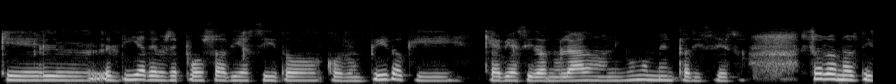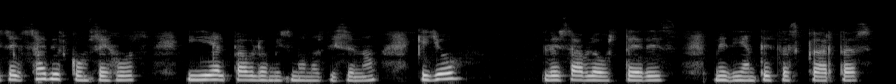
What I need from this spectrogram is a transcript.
que el, día del reposo había sido corrompido, que, que había sido anulado, en ningún momento dice eso. Solo nos dice sabios consejos y el Pablo mismo nos dice, ¿no? Que yo les hablo a ustedes mediante estas cartas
